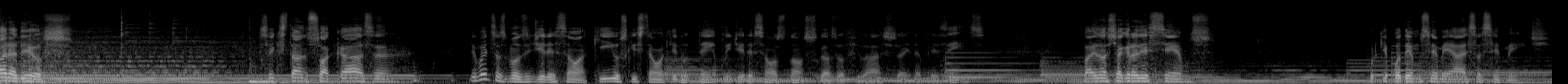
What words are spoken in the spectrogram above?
Glória a Deus. Você que está na sua casa, levante suas mãos em direção aqui, os que estão aqui no templo, em direção aos nossos gasofiláceos ainda presentes. Pai, nós te agradecemos, porque podemos semear essa semente.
